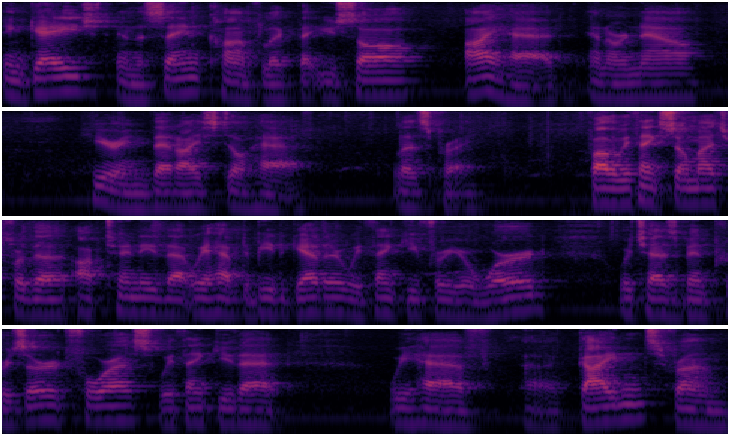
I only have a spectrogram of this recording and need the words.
engaged in the same conflict that you saw I had and are now hearing that I still have. Let's pray. Father, we thank so much for the opportunity that we have to be together. We thank you for your word, which has been preserved for us. We thank you that we have uh, guidance from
